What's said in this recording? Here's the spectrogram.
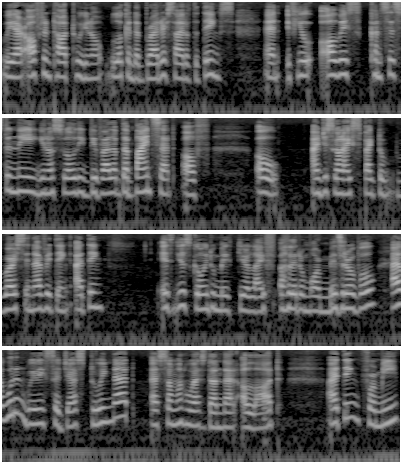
We are often taught to you know look at the brighter side of the things. And if you always consistently you know slowly develop the mindset of oh i'm just going to expect the worst in everything i think it's just going to make your life a little more miserable. I wouldn't really suggest doing that as someone who has done that a lot i think for me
